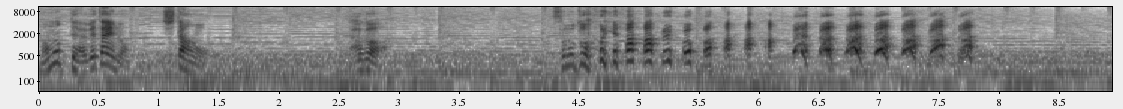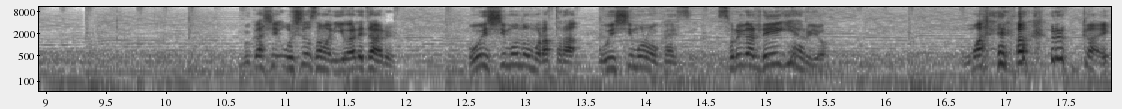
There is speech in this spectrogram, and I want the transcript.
守ってあげたいのチタンを。だがその通りあるわ。昔お師匠様に言われてある。美味しいものをもらったら美味しいものを返す。それが礼儀あるよ。お前が来るかい。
